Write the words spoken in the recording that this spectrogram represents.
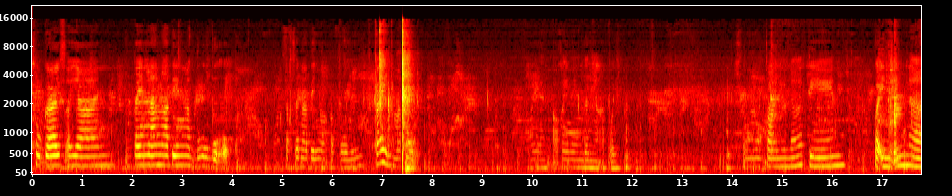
So guys, ayan. Antayin lang natin nagbuo-buo. Taksan natin yung apoy. Ay, namatay. Ayan, okay na yung ganyang apoy. So, kanin natin, painin na.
